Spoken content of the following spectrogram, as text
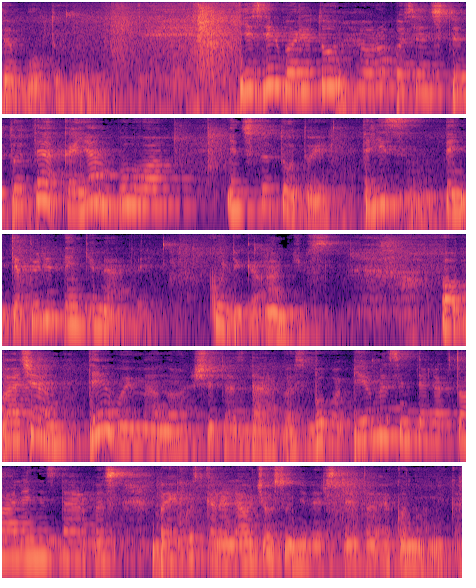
bebūtų. Jis dirbo Rytų Europos institute, kai jam buvo institutui 4-5 metai, kūdikio amžius. O pačiam tėvui mano šitas darbas buvo pirmas intelektualinis darbas, baigus Karaliaučiaus universiteto ekonomiką.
